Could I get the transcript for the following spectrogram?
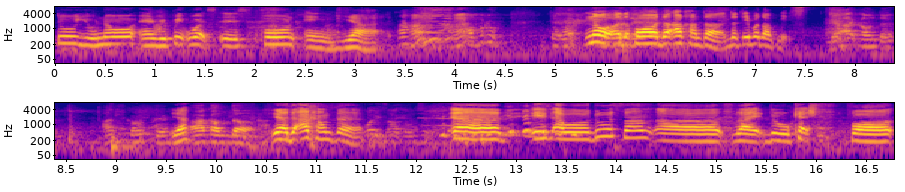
two you know, and repeat words is phone and yeah. No, uh, for the R counter, the table topics. The R counter. Yeah? R counter. Yeah, the R counter. Uh, is I will do some uh like to catch for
